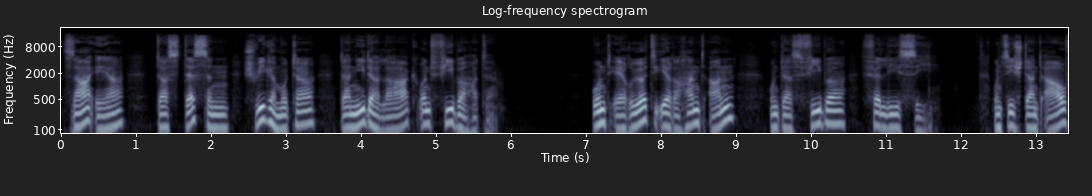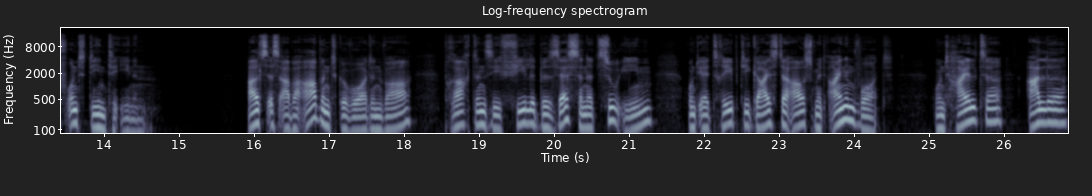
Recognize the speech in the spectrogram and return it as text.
sah er, dass dessen Schwiegermutter da niederlag und Fieber hatte. Und er rührte ihre Hand an, und das Fieber verließ sie. Und sie stand auf und diente ihnen. Als es aber Abend geworden war, brachten sie viele Besessene zu ihm, und er trieb die Geister aus mit einem Wort und heilte alle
